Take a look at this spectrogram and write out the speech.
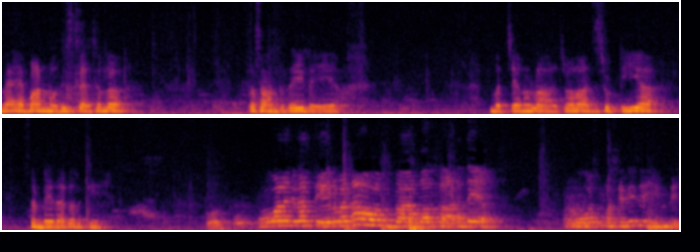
ਵੈਸੇ ਬਣਨ ਉਹਦੀ ਸਪੈਸ਼ਲ ਪਸੰਦ ਦੇ ਹੀ ਡਏ ਆ। ਬੱਚਿਆਂ ਨੂੰ ਲਾਲਚ ਵਾਲਾ ਅੱਜ ਛੁੱਟੀ ਆ ਸੰਡੇ ਦਾ ਕਰਕੇ। ਉਹ ਵਾਲਾ ਜਿਹੜਾ ਤੇਲ ਵਾ ਨਾ ਉਹ ਬਾਰ-ਬਾਰ ਕੱਢਦੇ ਆ। ਉਹ ਸਮੋਸੇ ਨਹੀਂ ਸਹੀ ਹੁੰਦੇ।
